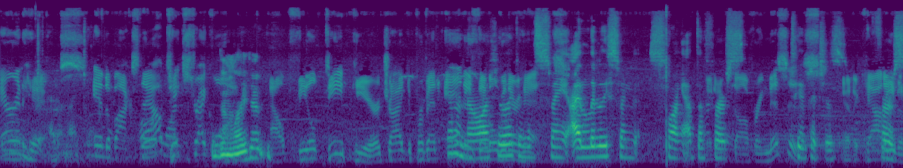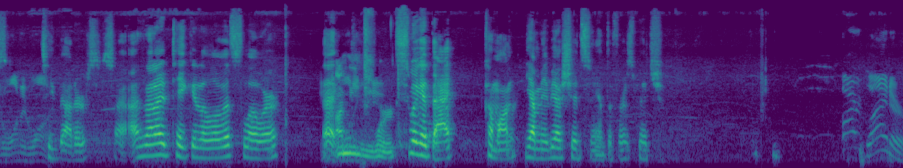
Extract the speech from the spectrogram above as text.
Aaron Hicks in the box now. Takes strike Didn't like it. Outfield deep here, trying to prevent I don't know. I feel like I've been heads. swinging. I literally swing, swung at the The first two pitches, And the count first even one and one. two batters. So I thought I'd take it a little bit slower. Uh, I mean, it worked. swing at that. Come on. Yeah, maybe I should swing at the first pitch. Hard.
